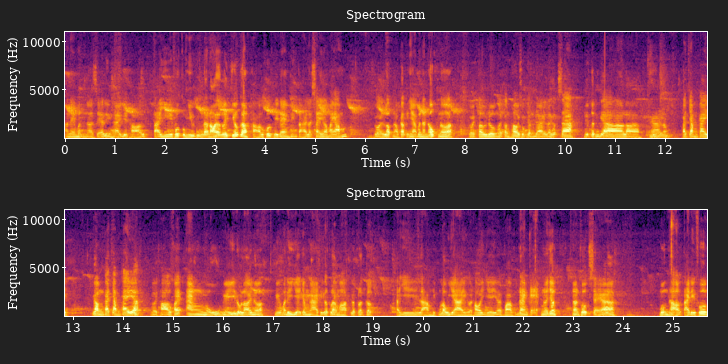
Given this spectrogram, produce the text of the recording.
anh em mình à, sẽ liên hệ với thợ. Tại vì phước cũng như cũng đã nói ở clip trước á thợ phước thì đang hiện tại là xây ở máy ấm. Rồi lớp nào cất cái nhà bên anh út nữa. Rồi từ đường ở cần thơ xuống trần đề lại rất xa. Nếu tính ra là xa lắm. cả trăm cây gần cả trăm cây á. Rồi thợ phải ăn ngủ nghỉ rồi lại nữa. Nếu mà đi về trong ngày thì rất là mệt rất là cực tại vì làm thì cũng lâu dài rồi thôi vậy và cũng đang kẹt nữa chứ. Nên phước sẽ mướn thợ tại địa phương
